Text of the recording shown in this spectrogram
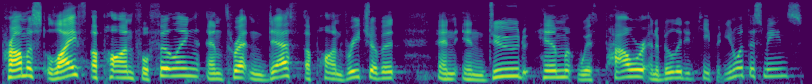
promised life upon fulfilling, and threatened death upon breach of it, and endued him with power and ability to keep it. You know what this means?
